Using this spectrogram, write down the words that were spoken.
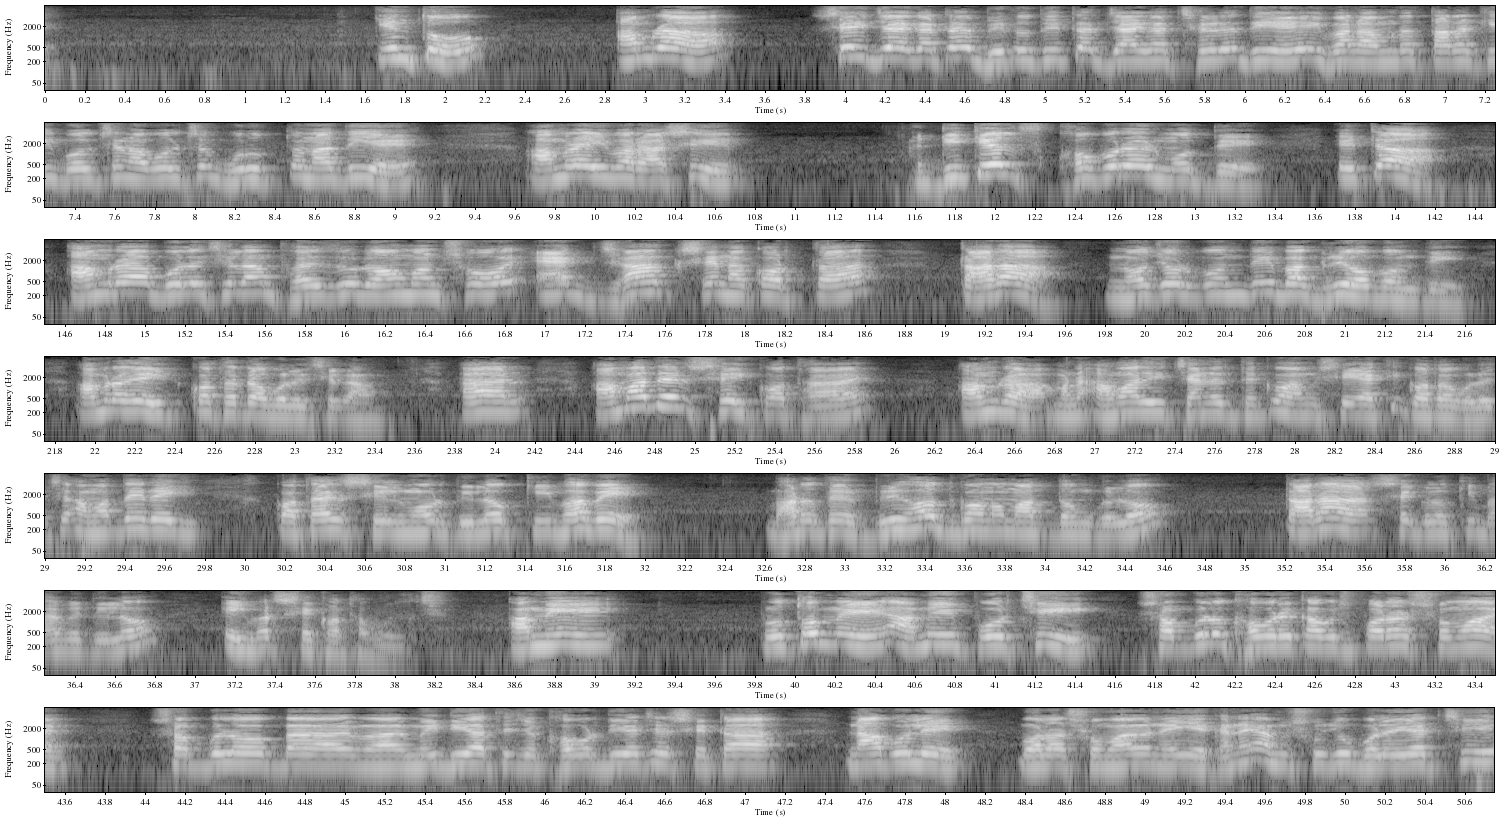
কিন্তু আমরা সেই জায়গাটায় বিরোধিতার জায়গা ছেড়ে দিয়ে এবার আমরা তারা কি বলছে না বলছে গুরুত্ব না দিয়ে আমরা এবার আসি ডিটেলস খবরের মধ্যে। এটা আমরা বলেছিলাম ফয়জুর রহমান সহ এক ঝাঁক সেনাকর্তা, তারা নজরবন্দি বা গৃহবন্দি, আমরা এই কথাটা বলেছিলাম। আর আমাদের সেই কথায় আমরা মানে আমার এই চ্যানেল থেকেও আমি সেই একই কথা বলেছি, আমাদের এই কথায় সিলমোর দিল, কীভাবে ভারতের বৃহৎ গণমাধ্যমগুলো, তারা সেগুলো কীভাবে দিল? এইবার সে কথা বলছি। আমি প্রথমে আমি পড়ছি সবগুলো খবরের কাগজ পড়ার সময়, সবগুলো মিডিয়াতে যে খবর দিয়েছে সেটা না বলে বলার সময়ও নেই এখানে। আমি সুযোগ বলে যাচ্ছি,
